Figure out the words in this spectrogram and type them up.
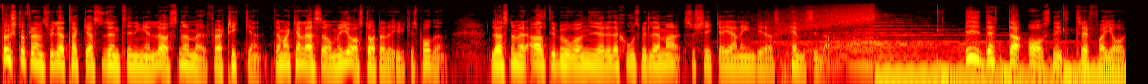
Först och främst vill jag tacka studenttidningen Lösnummer för artikeln där man kan läsa om hur jag startade Yrkespodden. Lösnummer är alltid i behov av nya redaktionsmedlemmar så kika gärna in deras hemsida. I detta avsnitt träffar jag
